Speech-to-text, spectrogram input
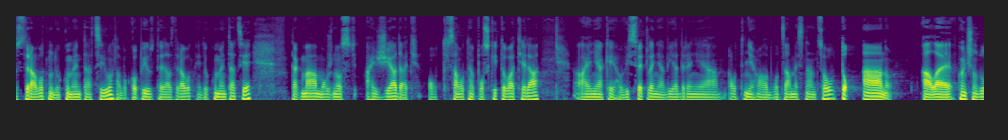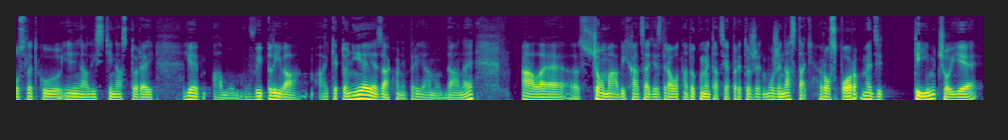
zdravotnú dokumentáciu, alebo kopiu teda zdravotnej dokumentácie, tak má možnosť aj žiadať od samotného poskytovateľa aj nejakého vysvetlenia, vyjadrenia od neho alebo od zamestnancov. To áno, ale v končnom dôsledku jediná listina, z ktorej je, alebo vyplýva, aj keď to nie je zákonne priamo dané, ale z čoho má vychádzať je zdravotná dokumentácia, pretože môže nastať rozpor medzi tým, čo je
